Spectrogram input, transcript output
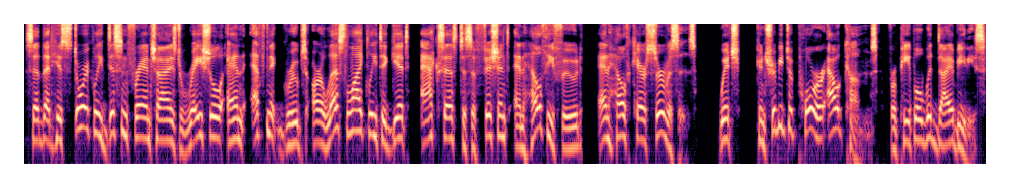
said that historically disenfranchised racial and ethnic groups are less likely to get access to sufficient and healthy food and healthcare services, which contribute to poorer outcomes for people with diabetes.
